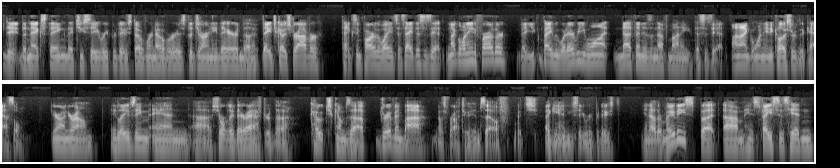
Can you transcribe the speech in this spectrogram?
the, the next thing that you see reproduced over and over is the journey there, and the stagecoach driver takes him part of the way and says, "Hey, this is it. I'm not going any further. You can pay me whatever you want. Nothing is enough money. This is it. I'm not going any closer to the castle. You're on your own." He leaves him, and uh, shortly thereafter, the coach comes up, driven by Nosferatu himself, which again you see reproduced in other movies, but um, his face is hidden,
